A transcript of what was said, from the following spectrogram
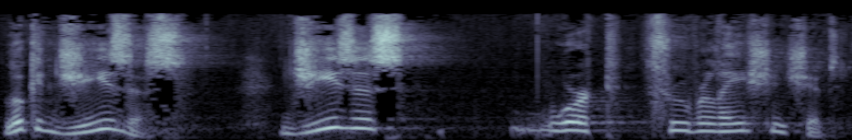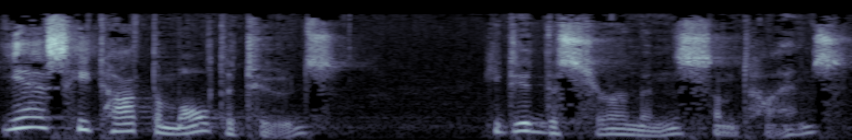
Look at Jesus. Jesus worked through relationships. Yes, he taught the multitudes, he did the sermons sometimes,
